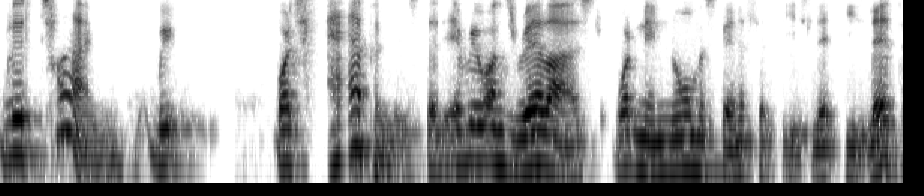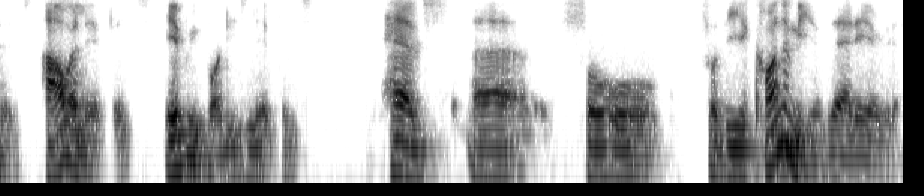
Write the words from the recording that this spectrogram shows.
With time, we what's happened is that everyone's realized what an enormous benefit these le- these leopards, our leopards, everybody's leopards, have uh, for for the economy of that area.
